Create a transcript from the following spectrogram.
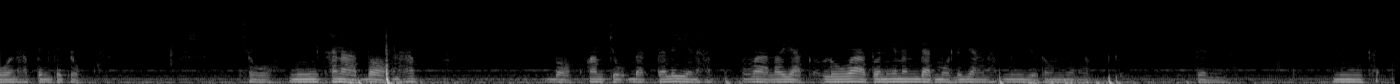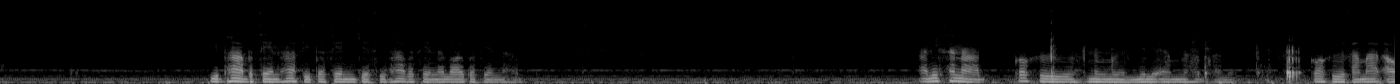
ว์นะครับ เป็นกระจก โชว์ มีขนาดบอกนะครับ บอกความจุแบตเตอรี่นะครับ ว่าเราอยากรู้ว่าตัวนี้มันแบตหมดหรือยังนะครับ มีอยู่ตรงนี้นะครับ เป็นมียี่ห้าเปอร์เซ็นห้าสิบเปอร์เซ็นเจ็ดสิบห้าเปอร์เซ็นและร้อยเปอร์เซ็นนะครับ อันนี้ขนาดก็คือหนึ่งหมื่นมิลลิแอมนะครับ อันนี้ก็คือสามารถเอา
